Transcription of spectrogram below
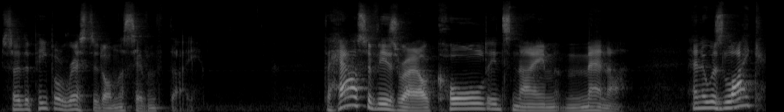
So the people rested on the seventh day. The house of Israel called its name manna, and it was like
